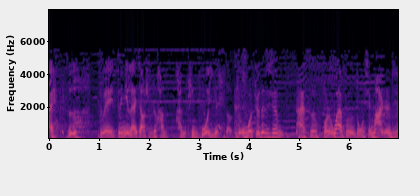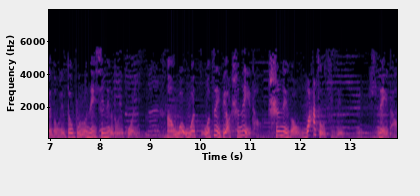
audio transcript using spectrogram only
台词，对，对你来讲是不是还还挺过瘾的？我觉得这些台词或者外部的东西，骂人这些东西，都不如内心那个东西过瘾。啊，我我我自己比较吃那一套，吃那个挖走自己那一套。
